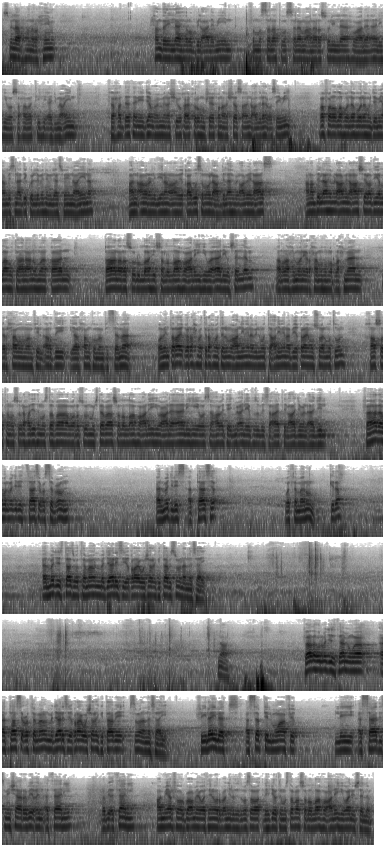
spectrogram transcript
بسم الله الرحمن الرحيم الحمد لله رب العالمين ثم الصلاة والسلام على رسول الله وعلى آله وصحابته أجمعين فحدثني جمع من الشيوخ آخرهم شيخنا الشيخ صالح بن عبد الله العسيمي غفر الله له ولهم جميعا بإسناد كل منهم إلى أسفل بن عيينة عن عمرو بن دينار عن أبي قابوس مولى عبد الله بن عمرو العاص عن عبد الله بن عمرو العاص رضي الله تعالى عنهما قال قال رسول الله صلى الله عليه وآله وسلم الراحمون يرحمهم الرحمن يرحم من في الأرض يرحمكم من في السماء ومن طرائق الرحمة رحمة المعلمين بالمتعلمين بإقراء وصول المتون خاصة وصول حديث المصطفى والرسول المجتبى صلى الله عليه وعلى آله وصحابته أجمعين يفوزوا بسعادة العاجل والآجل فهذا هو المجلس التاسع والسبعون المجلس التاسع والثمانون كده المجلس التاسع والثمانون مجالس إقراء وشرح كتاب السنن النسائي فهذا هو المجلس الثامن والتاسع والثمانون مجالس إقراء وشرح كتاب سنن النسائي في ليلة السبت الموافق للسادس من شهر ربيع الثاني ربيع الثاني عام 1442 لهجرة المصطفى صلى الله عليه وآله وسلم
